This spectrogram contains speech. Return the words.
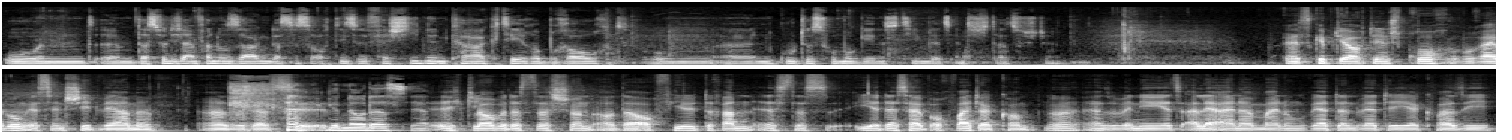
Und ähm, das will ich einfach nur sagen, dass es auch diese verschiedenen Charaktere braucht, um ein gutes, homogenes Team letztendlich darzustellen. Es gibt ja auch den Spruch, wo Reibung ist, entsteht Wärme. Also das, genau das, ja. Ich glaube, dass das schon auch, da auch viel dran ist, dass ihr deshalb auch weiterkommt. Ne? Also wenn ihr jetzt alle einer Meinung wärt, dann wärt ihr ja quasi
